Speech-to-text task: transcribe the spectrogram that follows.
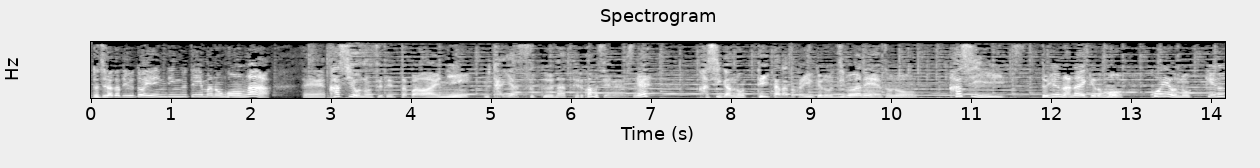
どちらかというとエンディングテーマの方が、えー歌詞を載せてった場合に歌いやすくなってるかもしれないですね。歌詞が載っていたらとか言うけど、自分はね、その、歌詞というのはないけども、声を乗っける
